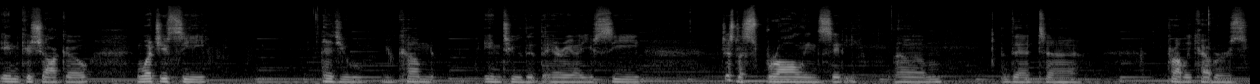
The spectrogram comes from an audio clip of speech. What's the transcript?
in Kushako. And what you see as you, you come into the, the area, you see just a sprawling city um, that uh, probably covers,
